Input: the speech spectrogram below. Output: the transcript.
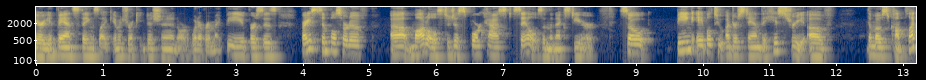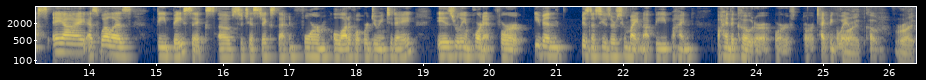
very advanced things like image recognition or whatever it might be versus very simple sort of uh, models to just forecast sales in the next year. So being able to understand the history of the most complex AI as well as the basics of statistics that inform a lot of what we're doing today is really important for even business users who might not be behind behind the code or or, or typing away right. code. Right.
